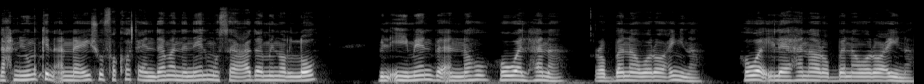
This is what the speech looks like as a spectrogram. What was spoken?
نحن يمكن أن نعيش فقط عندما ننال مساعدة من الله بالإيمان بأنه هو الهنا ربنا وراعينا. هو إلهنا ربنا وراعينا.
